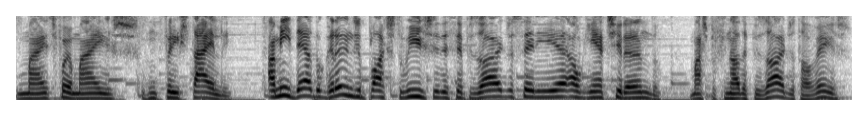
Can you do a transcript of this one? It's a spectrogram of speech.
mas foi mais um freestyle. A minha ideia do grande plot twist desse episódio seria alguém atirando, mais pro final do episódio, talvez.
